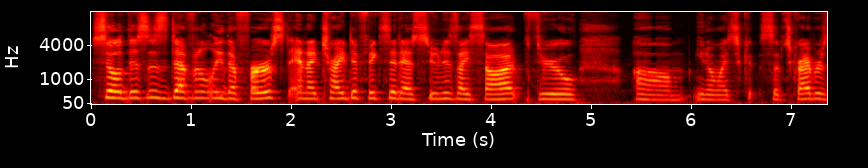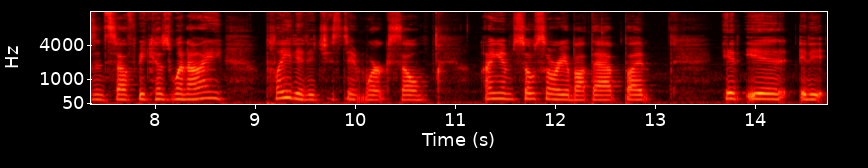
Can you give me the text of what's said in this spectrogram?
So this is definitely the first and I tried to fix it as soon as I saw it through um, you know, my subscribers and stuff because when I played it, it just didn't work. So I am so sorry about that, but it is it, it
